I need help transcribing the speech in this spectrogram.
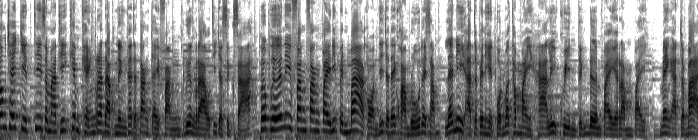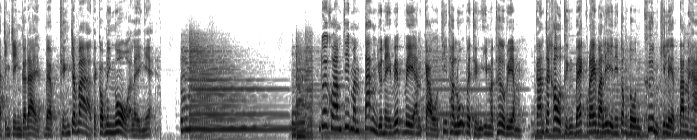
ต้องใช้จิตที่สมาธิเข้มแข็งระดับหนึ่งถ้าจะตั้งใจฟังเรื่องราวที่จะศึกษา เพอๆนี่ฟังฟังๆไปนี่เป็นบ้าก่อนที่จะได้ความรู้ด้วยซ้ำและนี่อาจจะเป็นเหตุผลว่าทำไมฮาร์ลีควินถึงเดินไปรำไป แม่งอาจจะบ้าจริง ๆ ก็ได้ แบบถึงจะบ้าแต่ก็ไม่โง่อะไรอย่างเงี้ยด้วยความที่มันตั้งอยู่ในเว็บเวอันเก่าที่ทะลุไปถึงอิมเทอร์เรียม การจะเข้าถึงแบ็กไรบารี่นี่ต้องโดนขึ้นกิเลสตัณหา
